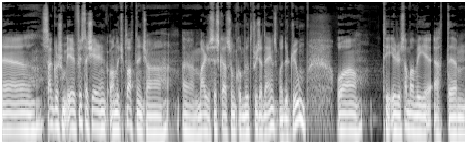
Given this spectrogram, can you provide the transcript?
uh, sanger som er fyrsta kjering av nudjum platten tja uh, Mario Siska som kom ut frysja dagen, som heter Dream. Og til er i samband vi at um,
